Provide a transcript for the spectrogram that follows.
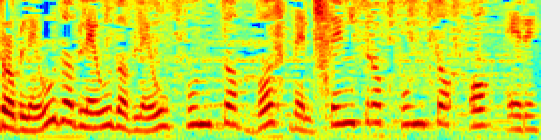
www.vozdelcentro.org.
